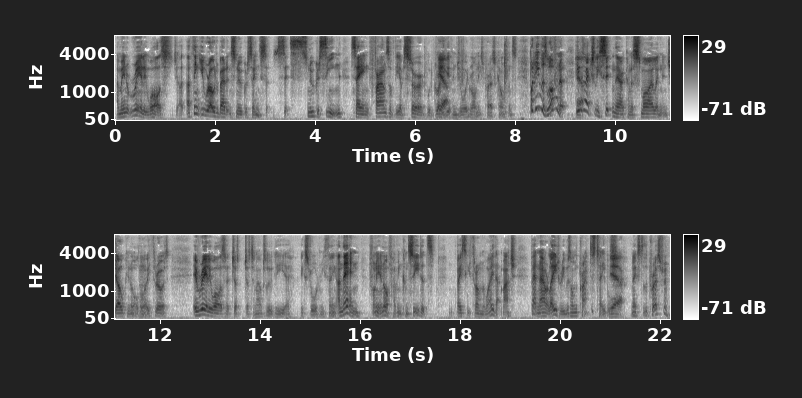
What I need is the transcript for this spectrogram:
I mean, it really was. I think you wrote about it in Snooker Scene, Snooker Scene saying fans of the absurd would greatly Yeah. have enjoyed Ronnie's press conference. But he was loving it. He was actually sitting there kind of smiling and joking all the Hmm. way through it. It really was a, just just an absolutely uh, extraordinary thing. And then, funny enough, having conceded, basically thrown away that match, about an hour later he was on the practice tables Yeah. next to the press room.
